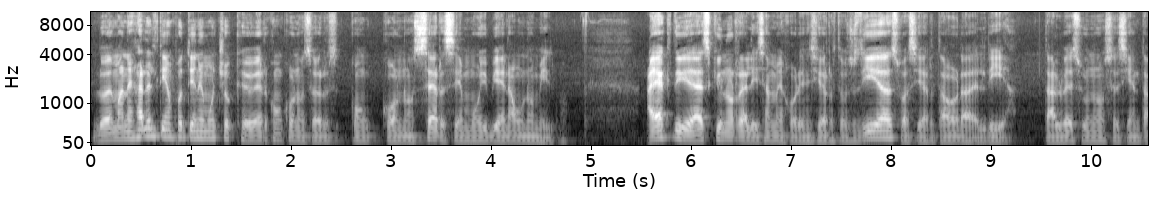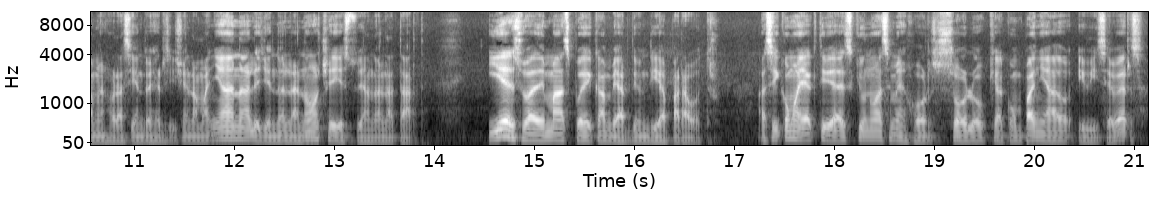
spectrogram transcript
Lo de manejar el tiempo tiene mucho que ver con, conocer, con conocerse muy bien a uno mismo. Hay actividades que uno realiza mejor en ciertos días o a cierta hora del día. Tal vez uno se sienta mejor haciendo ejercicio en la mañana, leyendo en la noche y estudiando en la tarde. Y eso además puede cambiar de un día para otro. Así como hay actividades que uno hace mejor solo que acompañado y viceversa.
